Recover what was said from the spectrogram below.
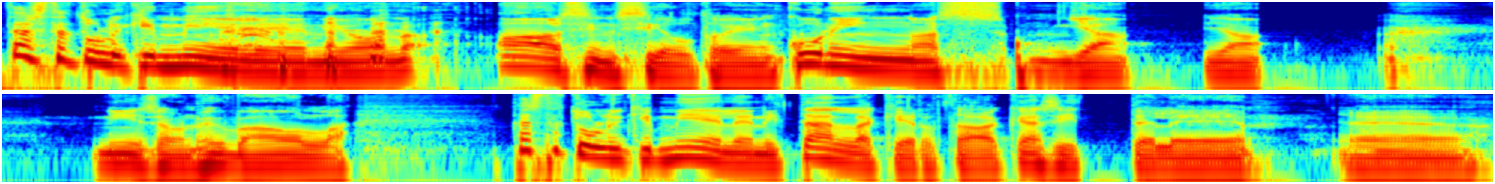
Tästä tulikin mieleeni on Aasinsiltojen kuningas ja, ja niin se on hyvä olla. Tästä tulikin mieleeni tällä kertaa käsittelee äh,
